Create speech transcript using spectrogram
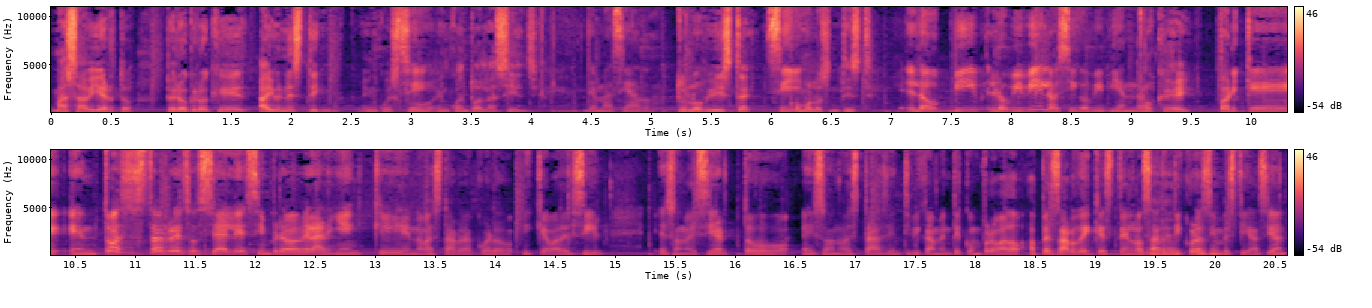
más abierto, pero creo que hay un estigma en, en cuanto a la ciencia. Demasiado. ¿Tú lo viviste? Sí. ¿Cómo lo sentiste? Lo, vi, lo viví y lo sigo viviendo. Ok. Porque en todas estas redes sociales siempre va a haber alguien que no va a estar de acuerdo y que va a decir, eso no es cierto, eso no está científicamente comprobado, a pesar de que estén los artículos de investigación.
